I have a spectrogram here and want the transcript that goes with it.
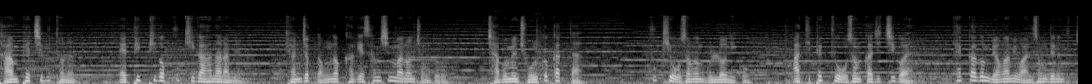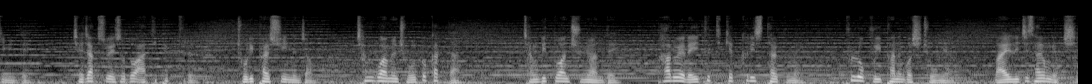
다음 패치부터는 에픽 픽업 쿠키가 하나라면 견적 넉넉하게 30만원 정도로 잡으면 좋을 것 같다. 쿠키 5성은 물론이고 아티팩트 5성까지 찍어야 핵각은 명함이 완성되는 느낌인데 제작소에서도 아티팩트를 조립할 수 있는 점 참고하면 좋을 것 같다. 장비 또한 중요한데 하루에 레이트 티켓 크리스탈 구매, 풀로 구입하는 것이 좋으면 마일리지 사용 역시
